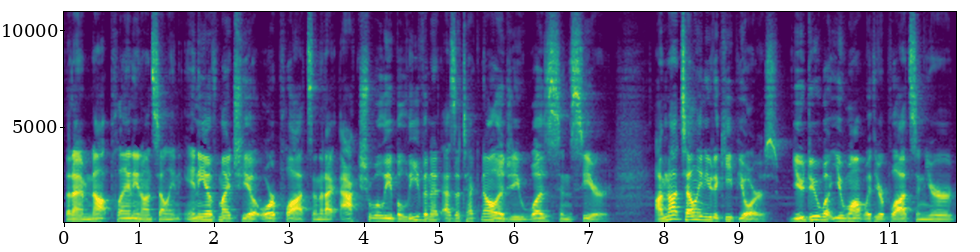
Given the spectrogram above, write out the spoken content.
that I am not planning on selling any of my Chia or plots and that I actually believe in it as a technology was sincere. I'm not telling you to keep yours. You do what you want with your plots and your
